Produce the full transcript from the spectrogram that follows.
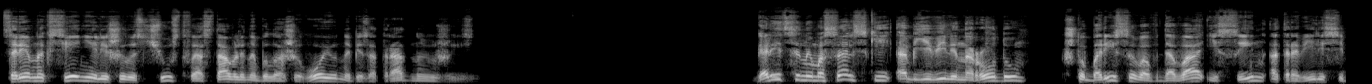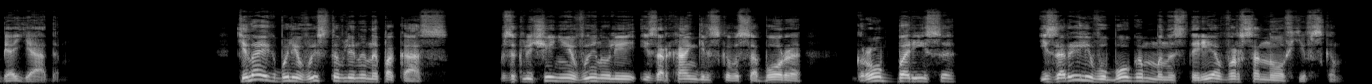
Царевна Ксения лишилась чувств и оставлена была живою на безотрадную жизнь. Голицын и Масальский объявили народу, что Борисова вдова и сын отравили себя ядом. Тела их были выставлены на показ. В заключение вынули из Архангельского собора гроб Бориса и зарыли в убогом монастыре в Арсановьевском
